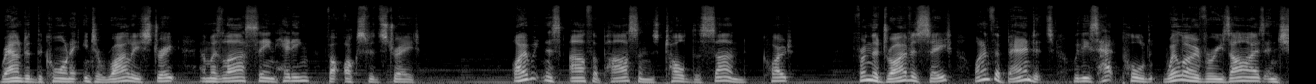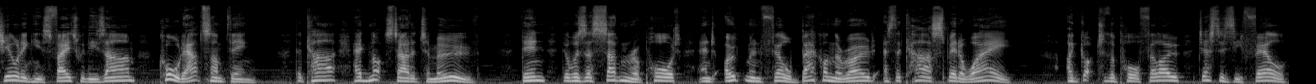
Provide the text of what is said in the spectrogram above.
rounded the corner into Riley Street and was last seen heading for Oxford Street. Eyewitness Arthur Parsons told The Sun, quote, From the driver's seat, one of the bandits, with his hat pulled well over his eyes and shielding his face with his arm, called out something. The car had not started to move. Then there was a sudden report, and Oakman fell back on the road as the car sped away. I got to the poor fellow just as he fell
